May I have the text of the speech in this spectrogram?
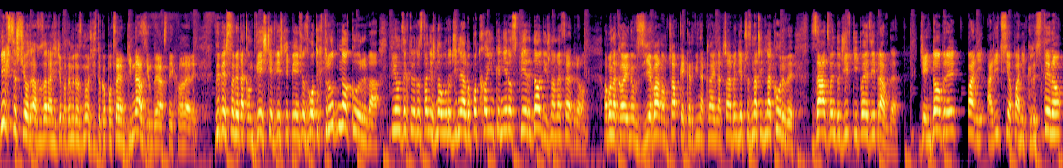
Nie chcesz się od razu zarazić, a potem roznosić tego po całym gimnazjum do jasnej cholery. Wybierz sobie taką 200-250 zł, trudno kurwa. Pieniądze, które dostaniesz na urodziny albo pod choinkę nie rozpierdolisz na mefedron. Albo na kolejną zjebaną czapkę Kelvina Kleina trzeba będzie przeznaczyć na kurwy. Zadzwoń do dziwki i powiedz jej prawdę. Dzień dobry, pani Alicjo, pani Krystyno.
